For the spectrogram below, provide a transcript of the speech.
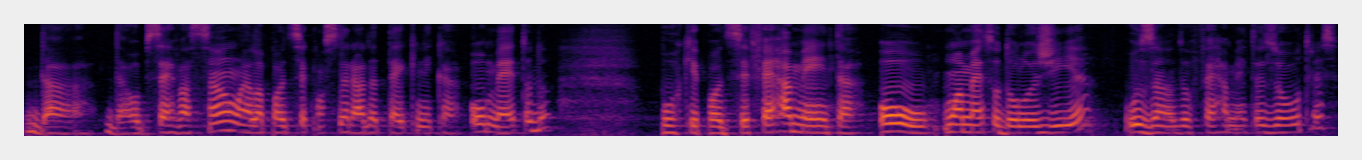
da, da observação, ela pode ser considerada técnica ou método, porque pode ser ferramenta ou uma metodologia, usando ferramentas outras,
